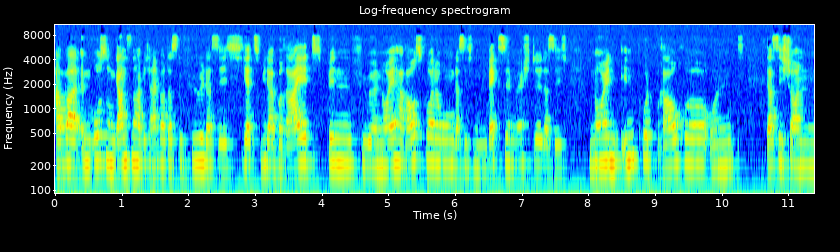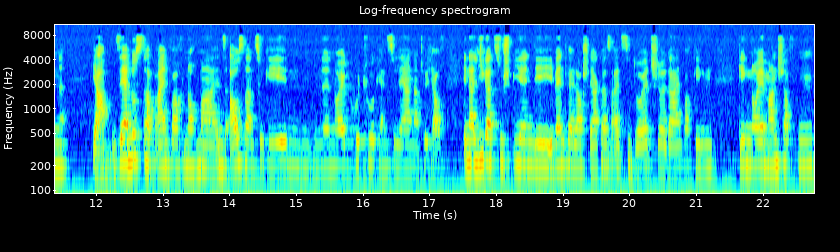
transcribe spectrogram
Aber im Großen und Ganzen habe ich einfach das Gefühl, dass ich jetzt wieder bereit bin für neue Herausforderungen, dass ich einen Wechsel möchte, dass ich neuen Input brauche und dass ich schon ja, sehr Lust habe, einfach nochmal ins Ausland zu gehen, eine neue Kultur kennenzulernen, natürlich auch in einer Liga zu spielen, die eventuell auch stärker ist als die deutsche, da einfach gegen, gegen neue Mannschaften.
